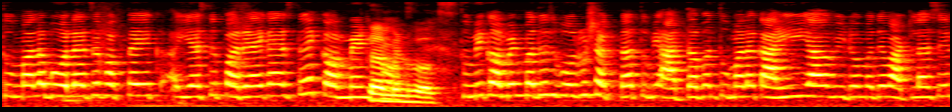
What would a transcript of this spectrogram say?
तुम्हाला बोलायचं फक्त एक हे असते पर्याय काय असते कमेंट Comment box. तुम्ही कमेंट मध्येच बोलू शकता. तुम्ही आता पण तुम्हाला काही या व्हिडिओमध्ये वाटलं असेल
